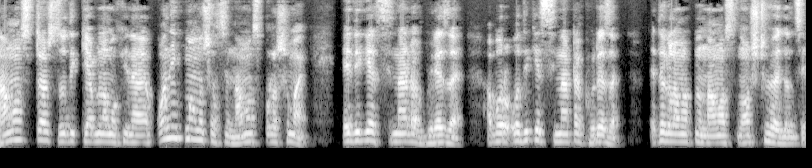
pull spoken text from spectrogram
নামাজটা যদি কেবলামুখী না অনেক মানুষ আছে নামাজ পড়ার সময়। এদিকে সিনাটা ঘুরে যায়, আবার ওদিকে সিনাটা ঘুরে যায়। এতে গেলাম আপনার নামাজ নষ্ট হয়ে যাচ্ছে।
